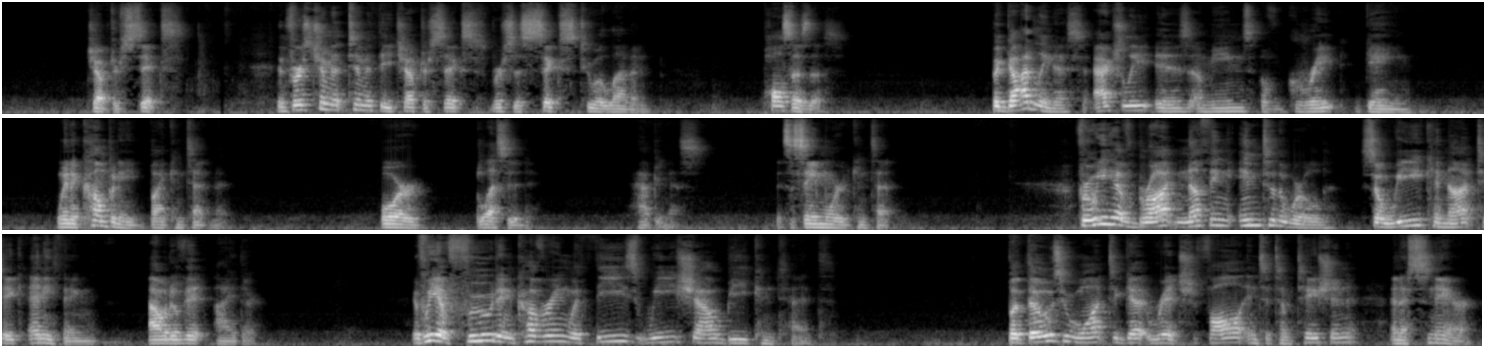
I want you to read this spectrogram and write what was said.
chapter 6. In 1 Timothy chapter 6 verses 6 to 11, Paul says this. But godliness actually is a means of great gain when accompanied by contentment or blessed happiness. It's the same word, content. For we have brought nothing into the world, so we cannot take anything out of it either. If we have food and covering with these, we shall be content. But those who want to get rich fall into temptation and a snare,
